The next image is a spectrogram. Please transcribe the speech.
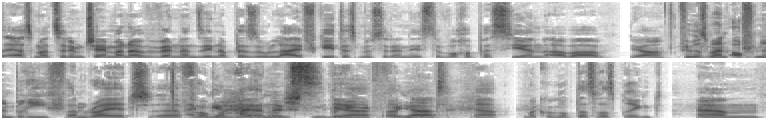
erstmal zu dem Chamber Nerve. Wir werden dann sehen, ob der so live geht. Das müsste dann nächste Woche passieren. Aber ja, Wir müssen mal einen offenen Brief an Riot äh, formulieren. geharnischten und, ja, Brief, und, ja. Und, ja, mal gucken, ob das was bringt. ähm,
